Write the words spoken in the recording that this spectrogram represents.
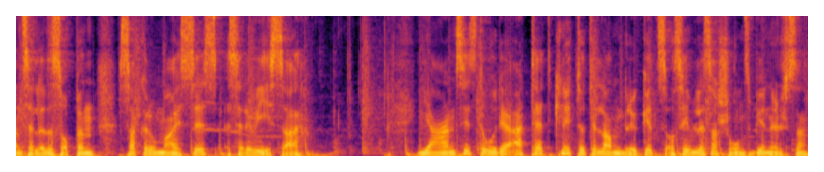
encellede soppen, Saccharomyces cerevisiae. Jernens historie er tett knyttet til landbrukets og sivilisasjons begynnelse.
